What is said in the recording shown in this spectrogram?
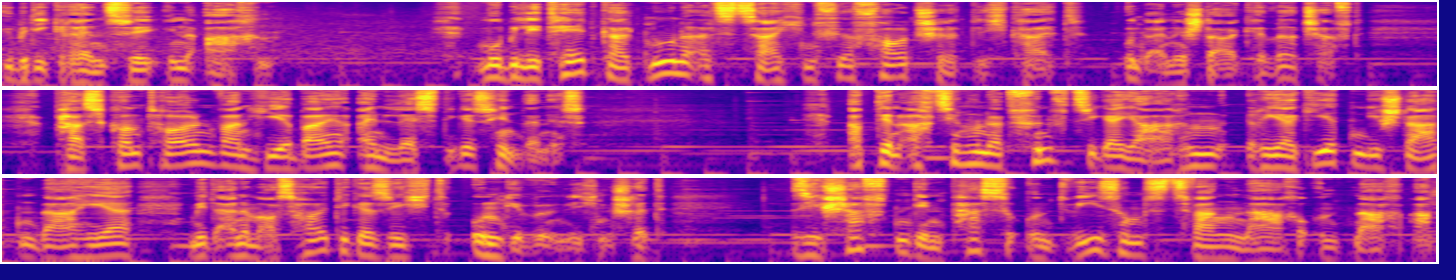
über die Grenze in Aachen. Mobilität galt nun als Zeichen für Fortschrittlichkeit und eine starke Wirtschaft. Passkontrollen waren hierbei ein lästiges Hindernis. Ab den 1850er Jahren reagierten die Staaten daher mit einem aus heutiger Sicht ungewöhnlichen Schritt. Sie schafften den Pass- und Visumszwang nach und nach ab.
